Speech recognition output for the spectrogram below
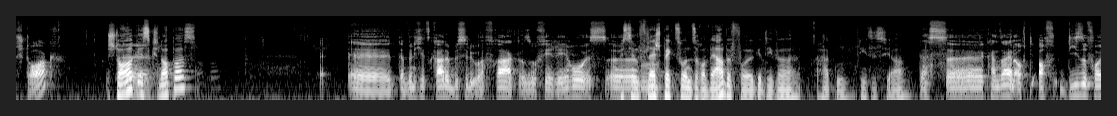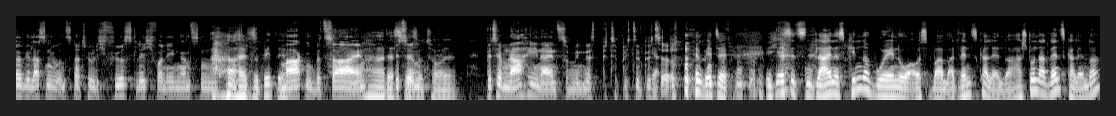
Stork? Stork Äh. ist Knoppers. Äh, da bin ich jetzt gerade ein bisschen überfragt. Also Ferrero ist. Ähm, Bisschen Flashback zu unserer Werbefolge, die wir hatten dieses Jahr. Das äh, kann sein. Auch, auch diese Folge lassen wir uns natürlich fürstlich von den ganzen Also. Marken bezahlen. Ah, das wäre so toll. bitte im Nachhinein zumindest. Bitte, bitte, bitte. Bitte. Ich esse jetzt ein kleines Kinderbueno aus meinem Adventskalender. Hast du einen Adventskalender?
